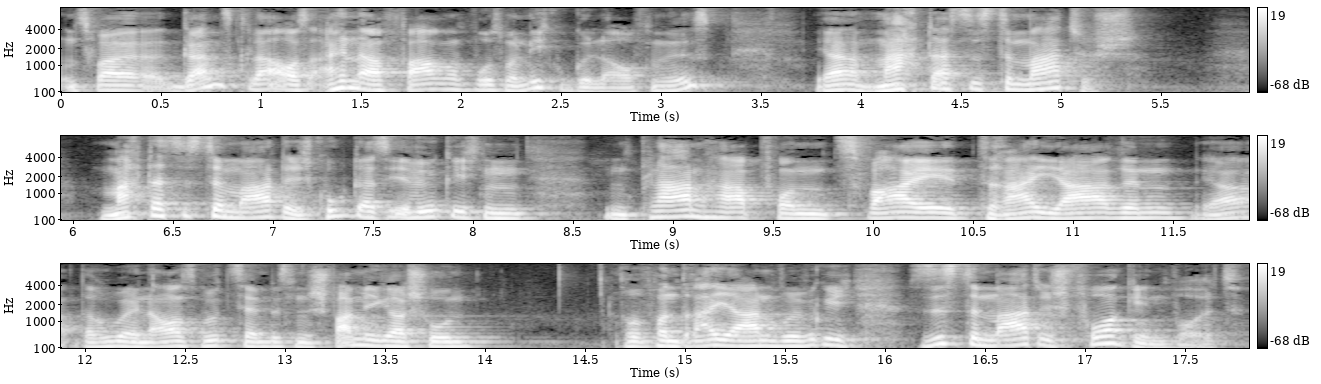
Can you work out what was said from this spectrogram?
und zwar ganz klar aus einer Erfahrung, wo es mal nicht gut gelaufen ist, ja, macht das systematisch. Macht das systematisch. Guckt, dass ihr wirklich einen, einen Plan habt von zwei, drei Jahren. Ja, darüber hinaus wird es ja ein bisschen schwammiger schon. So von drei Jahren, wo ihr wirklich systematisch vorgehen wollt.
